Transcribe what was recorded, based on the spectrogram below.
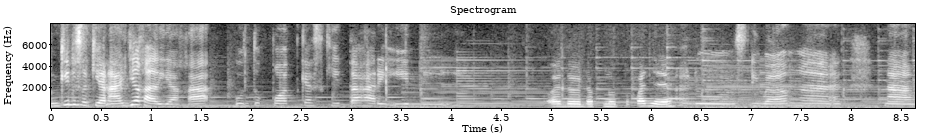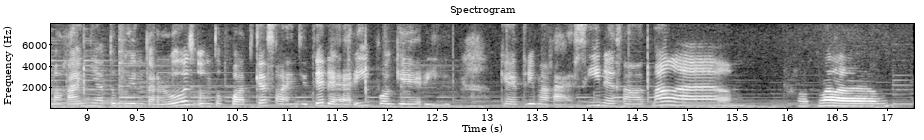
mungkin sekian aja kali ya kak untuk podcast kita hari ini. Waduh, udah penutup aja ya. Aduh, sedih banget. Nah, makanya tungguin terus untuk podcast selanjutnya dari Pogeri. Oke, terima kasih dan selamat malam. Selamat malam.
